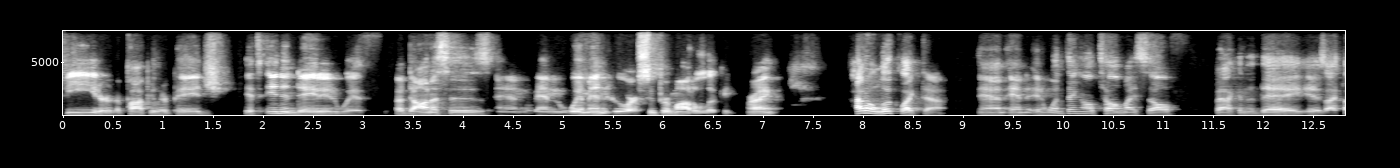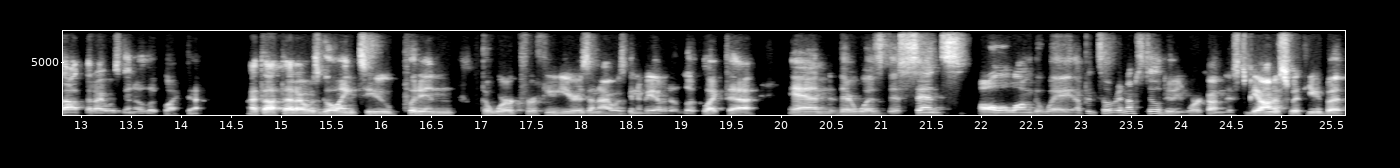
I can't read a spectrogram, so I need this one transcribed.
feed or the popular page it's inundated with Adonises and and women who are supermodel looking, right? I don't look like that. And and and one thing I'll tell myself back in the day is I thought that I was going to look like that. I thought that I was going to put in the work for a few years and I was going to be able to look like that. And there was this sense all along the way, up until, and I'm still doing work on this to be honest with you, but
